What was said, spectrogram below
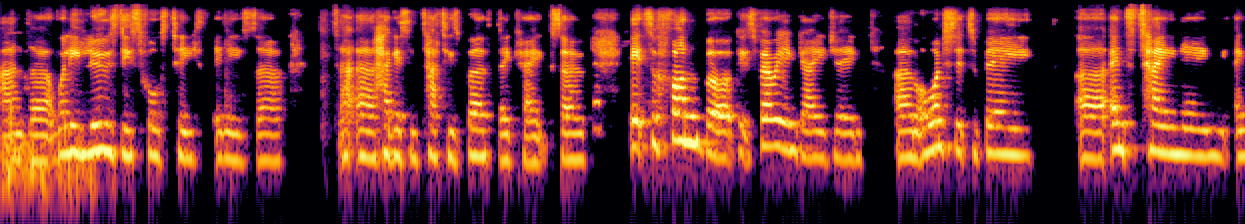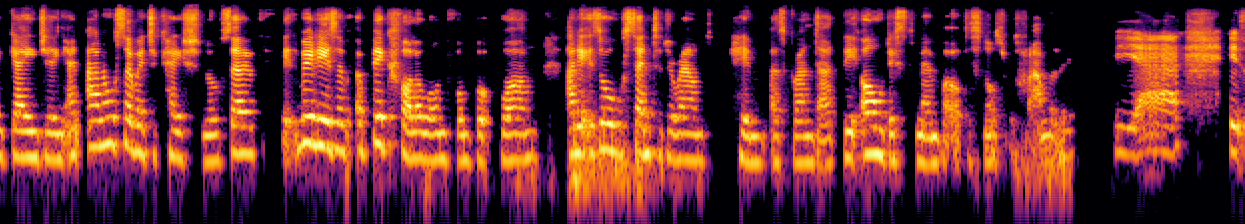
and uh, will he lose these false teeth in his uh, uh, Haggis and Tatty's birthday cake? So it's a fun book. It's very engaging. Um, I wanted it to be uh, entertaining, engaging, and, and also educational. So it really is a, a big follow on from book one, and it is all centered around him as granddad, the oldest member of the Snozzeralls family. Yeah, it's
